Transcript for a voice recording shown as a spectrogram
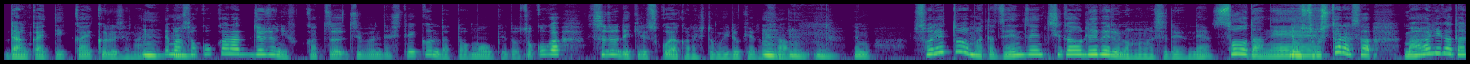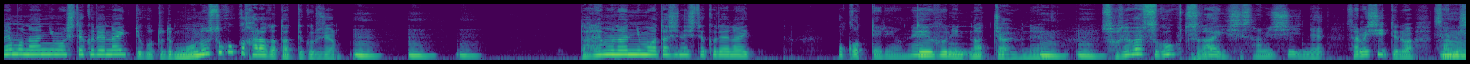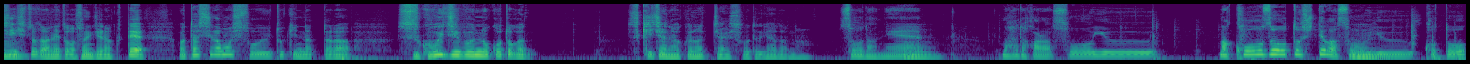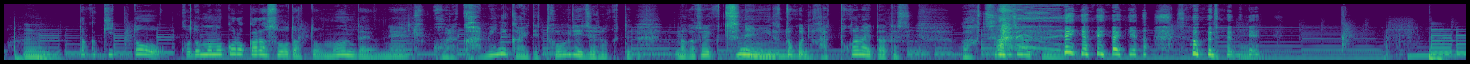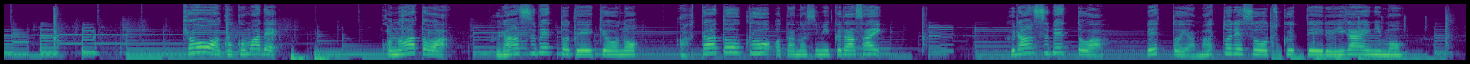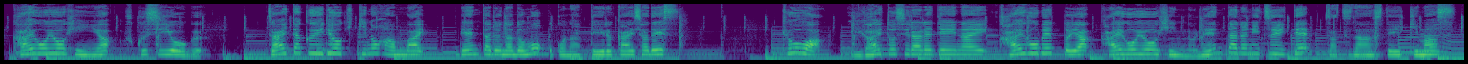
段階って一回来るじゃない、うん。でまあうん。そこから徐々に復活自分でしていくんだと思うけどそこがスルーできる健やかな人もいるけどさ、うんうんうん。でもそれとはまた全然違うレベルの話だよね。そうだね。でもそしたらさ周りが誰も何にもしてくれないっていうことでものすごく腹が立ってくるじゃん。うん。うん。うん。誰も何にも私にしてくれない。っ怒ってるよね。ていう風になっちゃうよね。うんうん。それはすごく辛いし寂しいね。寂しいっていうのは寂しい人だねとかそういうんじゃなくて、私がもしそういう時になったらすごい自分のことが好きじゃなくなっちゃいそうで嫌だな。そうだうね、ん。まあだからそういうまあ構造としてはそういうこと、うん、だからきっと子供の頃からそうだと思うんだよね。これ紙に書いてトイレじゃなくてなんかとにかく常にいるとこに貼っとかないと私忘れちゃうと思う。いやいやいやそうだね、今日はここまで。この後はフランスベッド提供のアフタートークをお楽しみください。フランスベッドはベッドやマットレスを作っている以外にも介護用品や福祉用具在宅医療機器の販売レンタルなども行っている会社です。今日は意外と知られていない介護ベッドや介護用品のレンタルについて雑談していきます。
